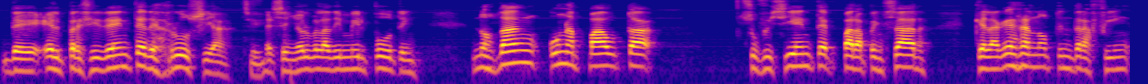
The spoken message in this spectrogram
del presidente de Rusia, el señor Vladimir Putin, nos dan una pauta suficiente para pensar que la guerra no tendrá fin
